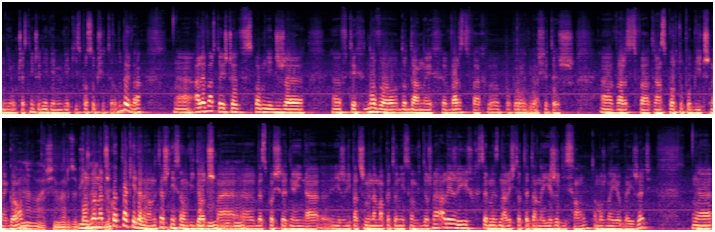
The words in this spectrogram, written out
nie uczestniczę, nie wiem w jaki sposób się to odbywa, ale warto jeszcze wspomnieć, że w tych nowo dodanych warstwach pojawiła się też e, warstwa transportu publicznego. No właśnie, bardzo Można na przykład takie dane, one też nie są widoczne mm -hmm. bezpośrednio i na, jeżeli patrzymy na mapę, to nie są widoczne, ale jeżeli chcemy znaleźć, to te dane, jeżeli są, to można je obejrzeć. E,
